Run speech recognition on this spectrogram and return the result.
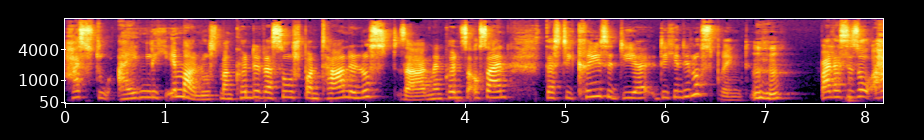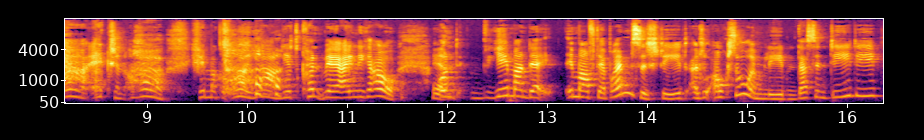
hast du eigentlich immer Lust. Man könnte das so spontane Lust sagen. Dann könnte es auch sein, dass die Krise dir, dich in die Lust bringt. Mhm. Weil das ist so, ah, Action, oh, ich will mal, gucken, oh ja, und jetzt könnten wir ja eigentlich auch. Ja. Und jemand, der immer auf der Bremse steht, also auch so im Leben, das sind die, die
